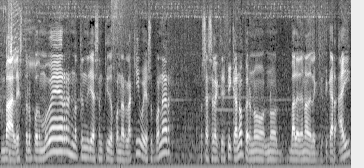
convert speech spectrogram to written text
Vale, esto lo puedo mover. No tendría sentido ponerla aquí, voy a suponer. O sea, se electrifica, ¿no? Pero no, no vale de nada electrificar ahí.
